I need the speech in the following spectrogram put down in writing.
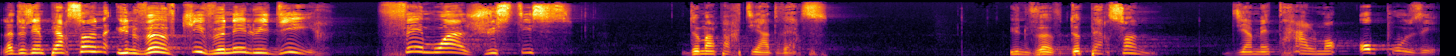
La deuxième personne, une veuve qui venait lui dire, fais-moi justice de ma partie adverse. Une veuve, deux personnes diamétralement opposées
